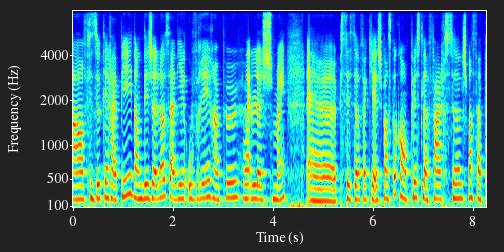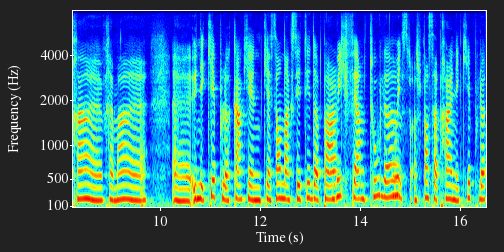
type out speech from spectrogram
en physiothérapie. Donc déjà là, ça vient ouvrir un peu le chemin. Euh, puis c'est ça. Fait que je pense pas qu'on puisse le faire seul. Je pense que ça prend euh, vraiment euh, une équipe là, quand il y a une question d'anxiété, de peur Oui. qui ferme tout là. Oui. Je pense que ça prend une équipe là.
